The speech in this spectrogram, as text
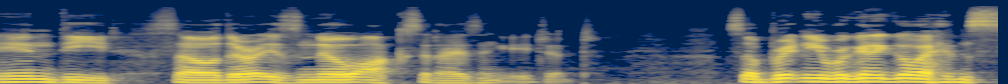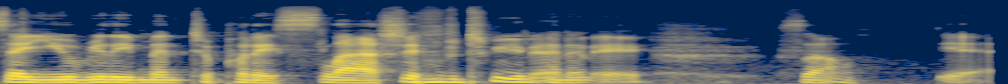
Indeed. So there is no oxidizing agent. So Brittany, we're gonna go ahead and say you really meant to put a slash in between N and A. So yeah.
